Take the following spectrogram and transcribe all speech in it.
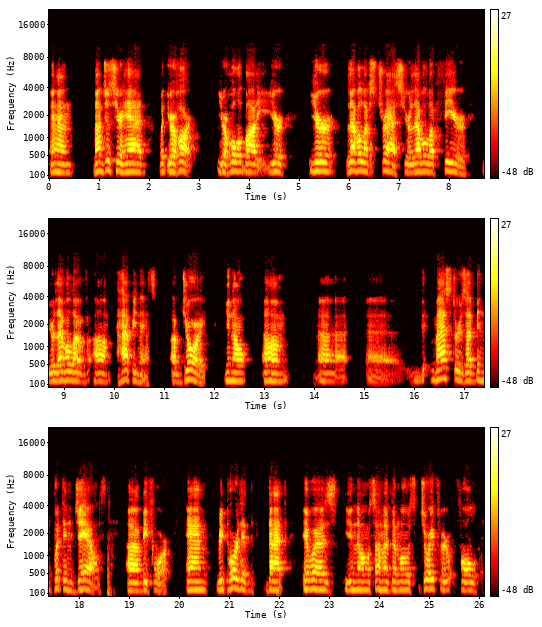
and not just your head, but your heart, your whole body, your your level of stress, your level of fear, your level of um, happiness, of joy. You know, um, uh, uh, masters have been put in jails uh, before and reported that it was, you know, some of the most joyful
